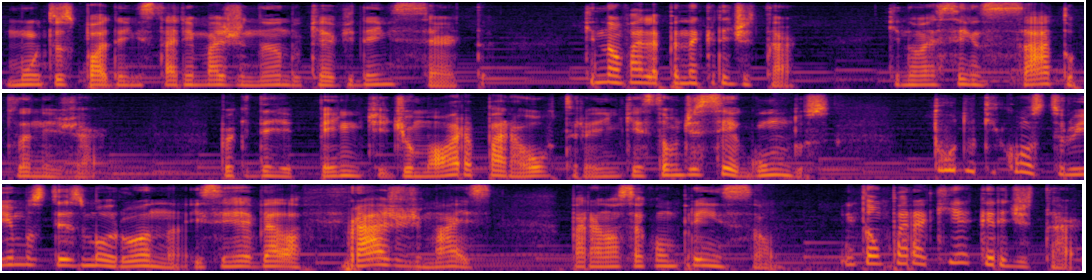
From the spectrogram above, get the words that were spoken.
Muitos podem estar imaginando que a vida é incerta, que não vale a pena acreditar, que não é sensato planejar, porque de repente, de uma hora para outra, em questão de segundos, tudo que construímos desmorona e se revela frágil demais para nossa compreensão. Então, para que acreditar?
